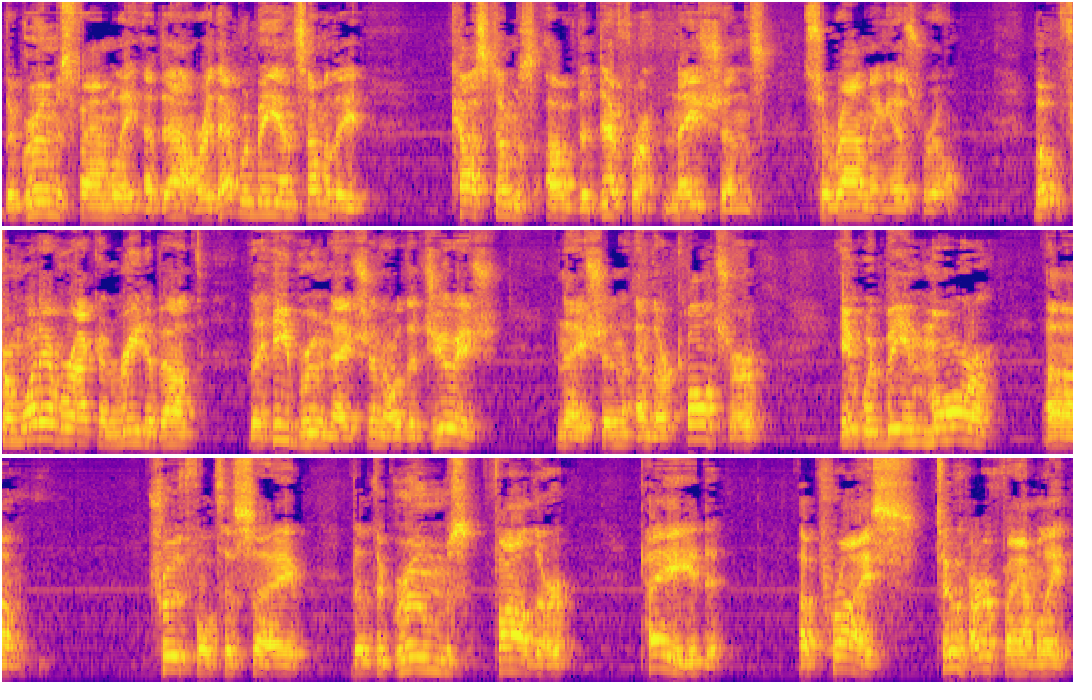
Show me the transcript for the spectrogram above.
the groom's family a dowry. That would be in some of the customs of the different nations surrounding Israel. But from whatever I can read about the Hebrew nation or the Jewish nation and their culture, it would be more uh, truthful to say that the groom's father paid a price to her family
